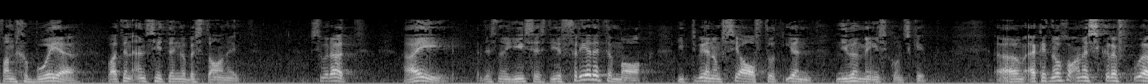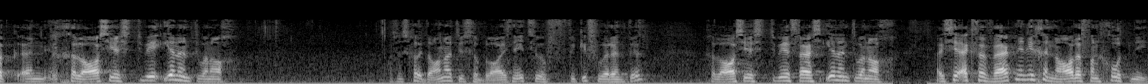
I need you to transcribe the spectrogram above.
van geboeie wat in inzettinge bestaan het, so dat hy, dit is nou Jesus, die vrede te maak, die twee in homself tot een nieuwe mens kon skep. Um, ek het nog een ander skrif ook in Galatius 2.21 as ons gauw daarna toe so blaai, is net so fikkie voor en toe, Galatius 2 vers 21, hy sê, ek verwerk nie die genade van God nie,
